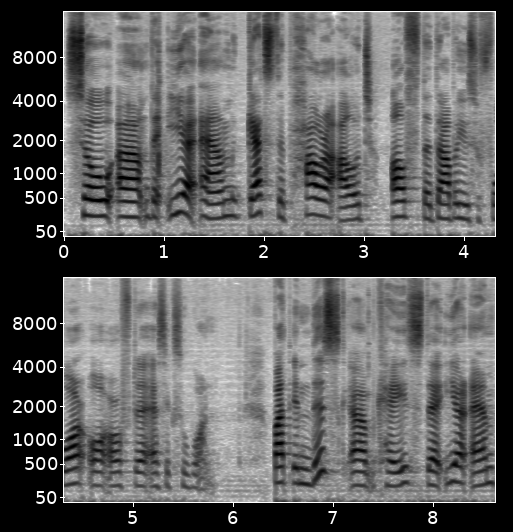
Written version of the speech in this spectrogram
So um, the ERM gets the power out of the WC4 or of the SXU1. But in this um, case, the ERM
